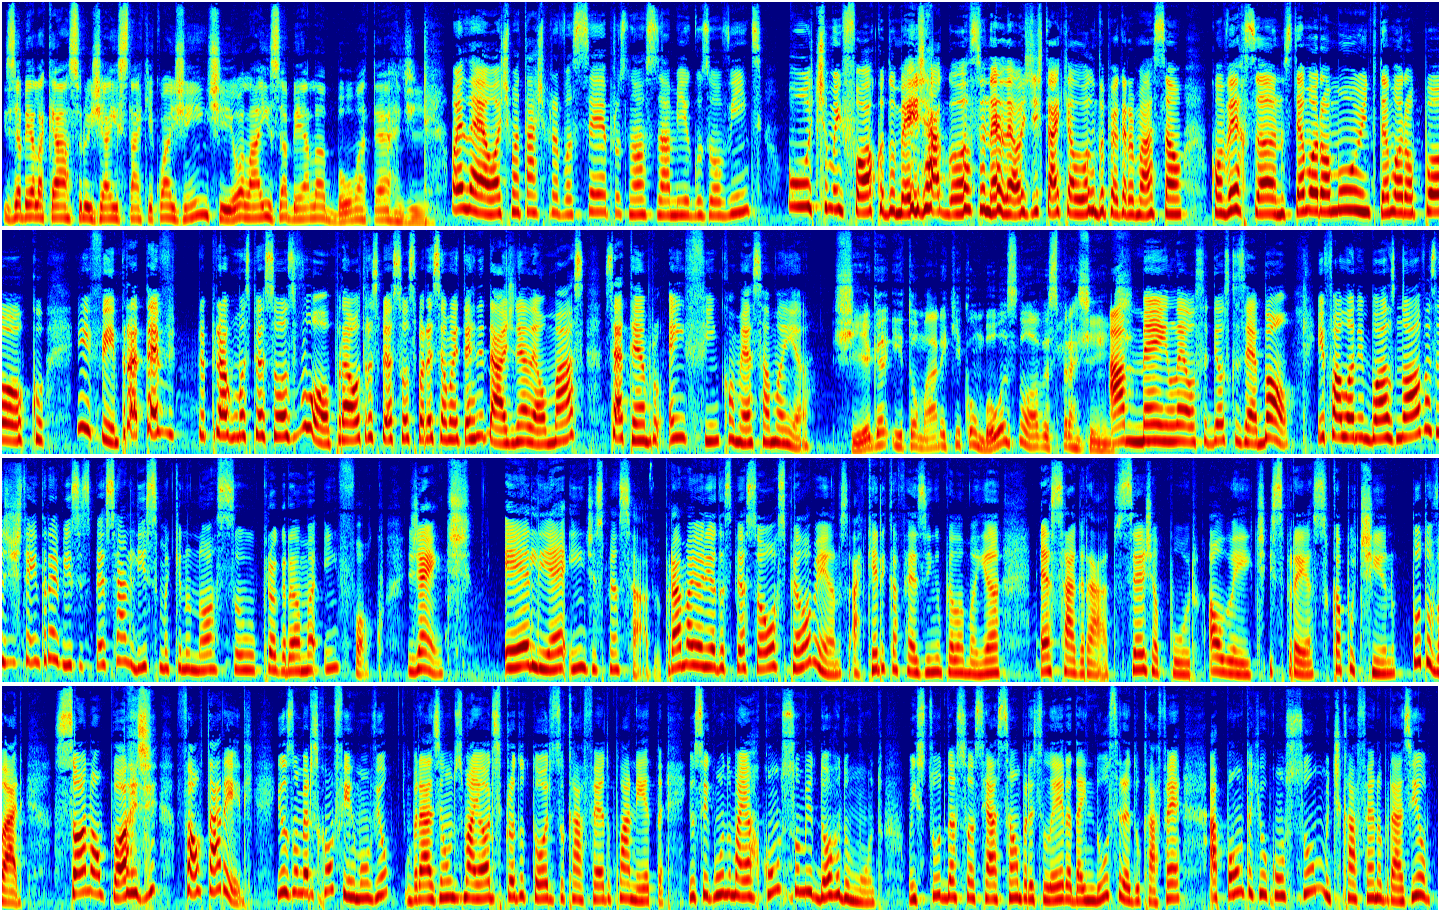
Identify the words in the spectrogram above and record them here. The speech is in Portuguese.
Isabela Castro já está aqui com a gente. Olá, Isabela, boa tarde. Oi, Léo, ótima tarde para você, para os nossos amigos ouvintes. O último enfoque do mês de agosto, né, Léo? A gente está aqui ao longo da programação conversando. Se demorou muito, demorou pouco. Enfim, teve para algumas pessoas voou, para outras pessoas pareceu uma eternidade, né, Léo? Mas setembro, enfim, começa amanhã. Chega e tomara que com boas novas pra gente. Amém, Léo, se Deus quiser. Bom, e falando em boas novas, a gente tem entrevista especialíssima aqui no nosso programa Em Foco. Gente, ele é indispensável. Para a maioria das pessoas, pelo menos, aquele cafezinho pela manhã é sagrado, seja puro, ao leite, expresso, cappuccino, tudo vale. Só não pode faltar ele. E os números confirmam, viu? O Brasil é um dos maiores produtores do café do planeta e o segundo maior consumidor do mundo. Um estudo da Associação Brasileira da Indústria do Café aponta que o consumo de café no Brasil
